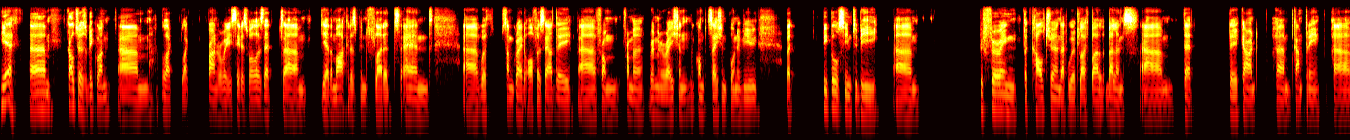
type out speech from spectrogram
Yeah, um, culture is a big one. Um, like like Brian already said as well, is that um, yeah, the market has been flooded and uh, with some great offers out there uh, from from a remuneration, a compensation point of view, but people seem to be um, preferring the culture and that work-life balance um, that their current um, company uh,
